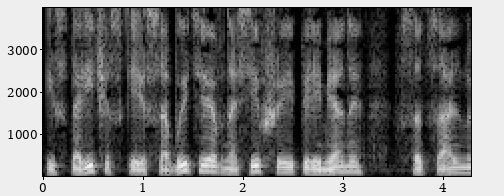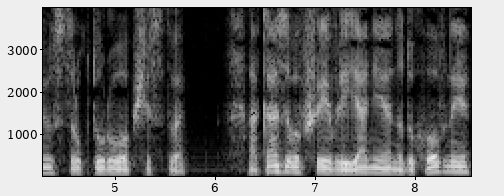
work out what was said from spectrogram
исторические события, вносившие перемены в социальную структуру общества, оказывавшие влияние на духовные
